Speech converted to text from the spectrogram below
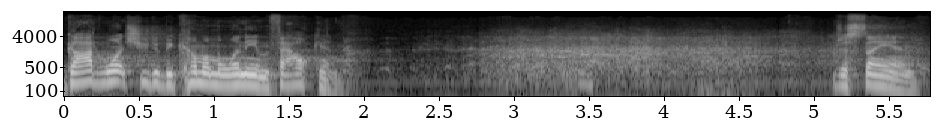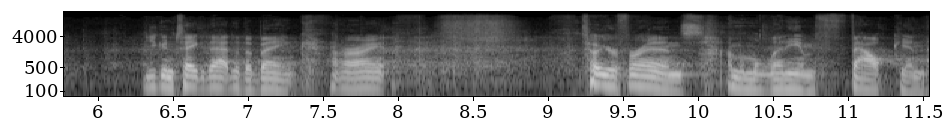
God wants you to become a Millennium Falcon. Just saying. You can take that to the bank, all right? Tell your friends, I'm a Millennium Falcon.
